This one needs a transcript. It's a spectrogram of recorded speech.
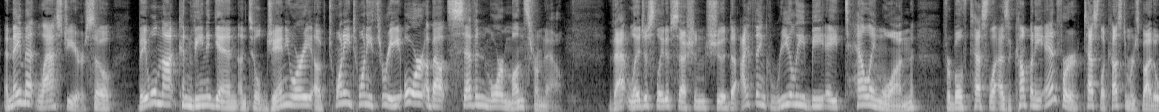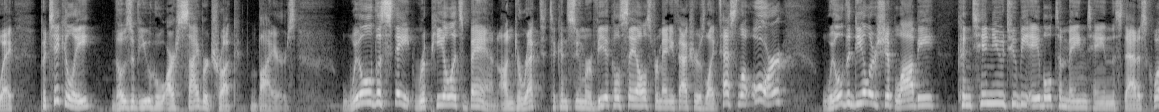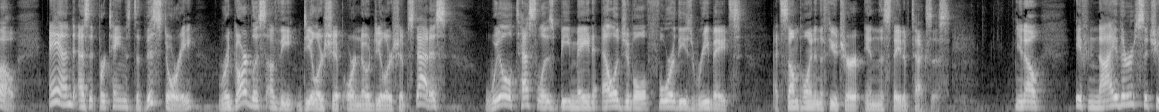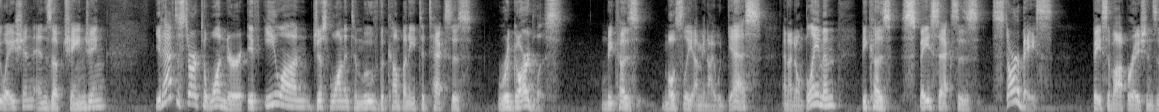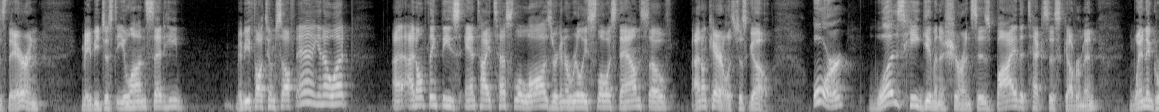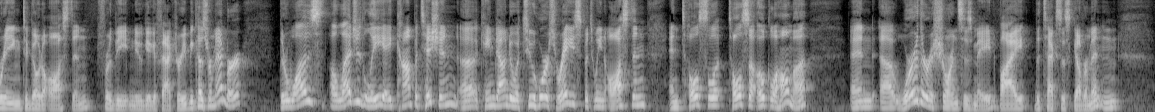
And they met last year, so they will not convene again until January of 2023 or about seven more months from now. That legislative session should, I think, really be a telling one for both Tesla as a company and for Tesla customers, by the way, particularly those of you who are Cybertruck buyers. Will the state repeal its ban on direct to consumer vehicle sales for manufacturers like Tesla, or will the dealership lobby continue to be able to maintain the status quo. And as it pertains to this story, regardless of the dealership or no dealership status, will Teslas be made eligible for these rebates at some point in the future in the state of Texas? You know, if neither situation ends up changing, you'd have to start to wonder if Elon just wanted to move the company to Texas regardless because mostly, I mean, I would guess, and I don't blame him, because SpaceX's Starbase base of operations is there, and maybe just Elon said he maybe he thought to himself, eh, you know what? I, I don't think these anti Tesla laws are going to really slow us down, so I don't care. Let's just go. Or was he given assurances by the Texas government when agreeing to go to Austin for the new Gigafactory? Because remember, there was allegedly a competition, uh, came down to a two horse race between Austin and Tulsa, Tulsa Oklahoma. And uh, were there assurances made by the Texas government? And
